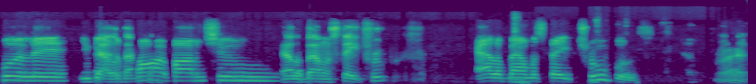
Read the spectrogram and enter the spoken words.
fully. You got Alabama, the hard bottom shoes. Alabama State Troopers. Alabama State Troopers. Right.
